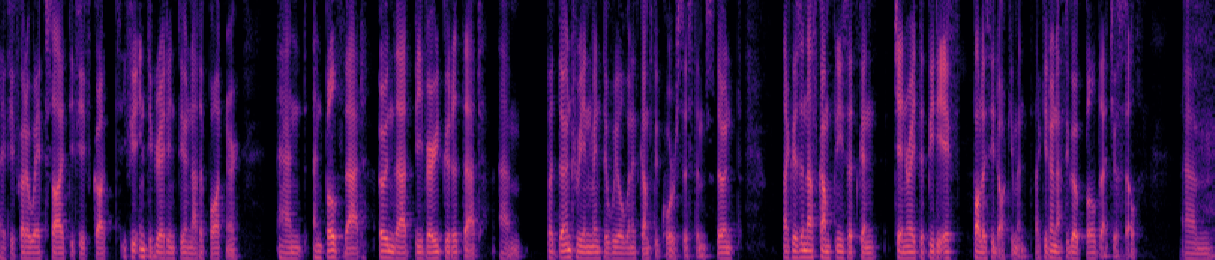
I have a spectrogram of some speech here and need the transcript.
If you've got a website, if you've got if you integrate into another partner, and and build that, own that, be very good at that. Um, but don't reinvent the wheel when it comes to core systems. Don't like there's enough companies that can generate the PDF policy document. Like you don't have to go build that yourself, um,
